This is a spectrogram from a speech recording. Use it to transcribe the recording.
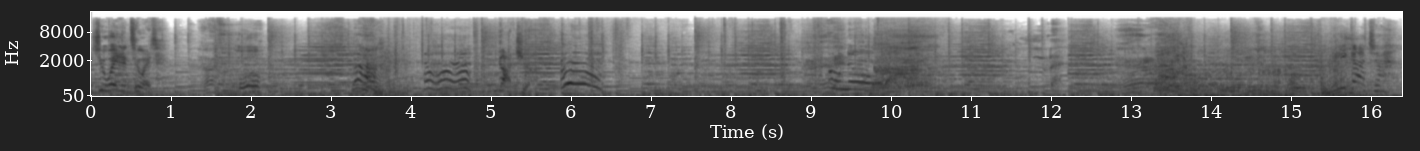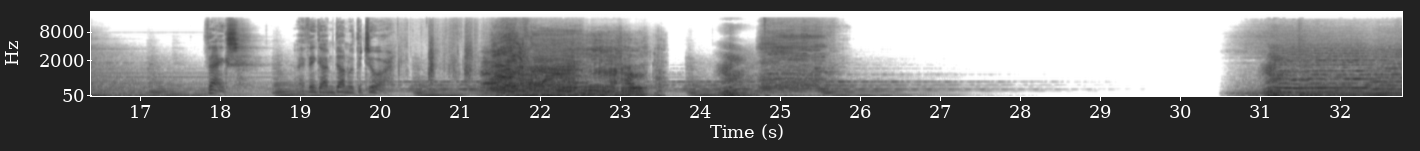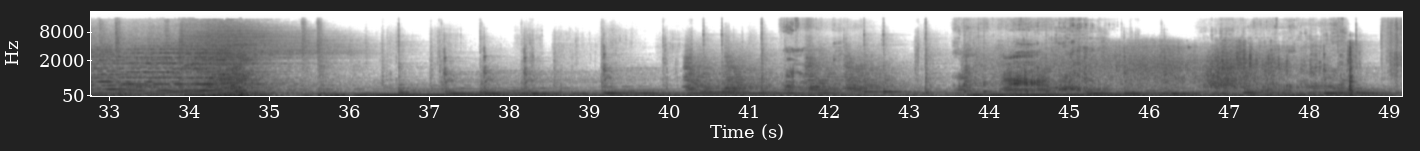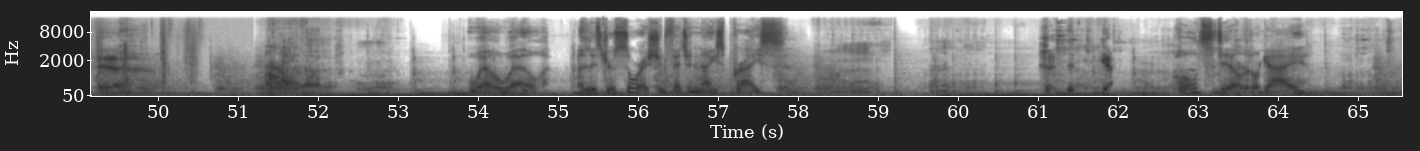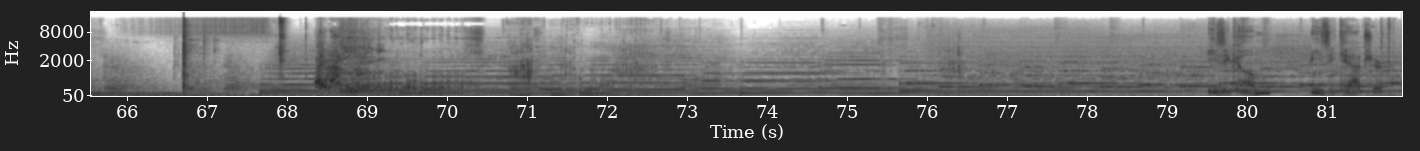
To it. Uh, oh, Gotcha! Oh no! We gotcha. thanks. I think I'm done with the tour. Lystrosaurus should fetch a nice price. Yeah. Hold still, little guy. Easy come, easy capture.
